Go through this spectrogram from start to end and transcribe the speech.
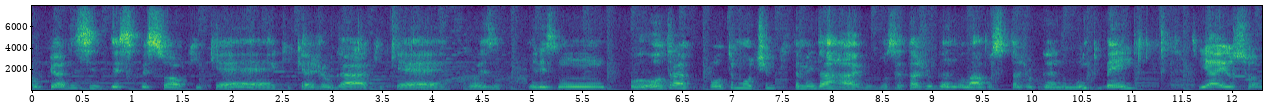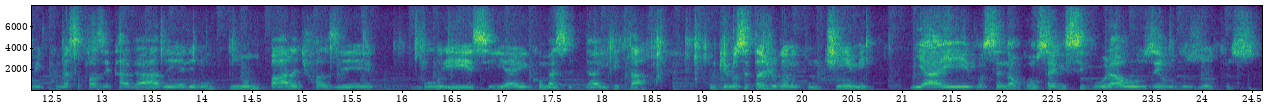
o pior desse, desse pessoal que quer que quer jogar, que quer coisa, eles não outra outro motivo que também dá raiva. Você tá jogando lá, você tá jogando muito bem e aí o seu amigo começa a fazer cagada e ele não, não para de fazer burrice e aí começa a irritar. Porque você tá jogando com um time e aí você não consegue segurar os erros dos outros.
